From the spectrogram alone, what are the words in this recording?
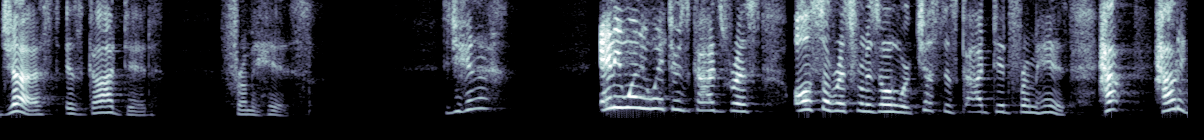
just as God did from his. Did you hear that? Anyone who enters God's rest also rests from his own work, just as God did from his. How, how did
